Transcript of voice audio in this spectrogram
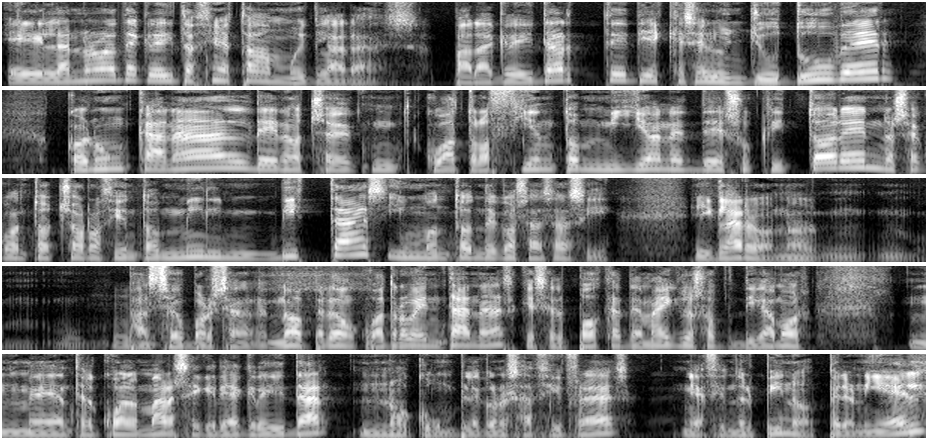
Eh, las normas de acreditación estaban muy claras. Para acreditarte tienes que ser un youtuber con un canal de no sé, 400 millones de suscriptores, no sé cuántos 800 mil vistas y un montón de cosas así. Y claro, no, paseo por... No, perdón, Cuatro Ventanas, que es el podcast de Microsoft, digamos, mediante el cual Mar se quería acreditar, no cumple con esas cifras ni haciendo el pino. Pero ni él,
